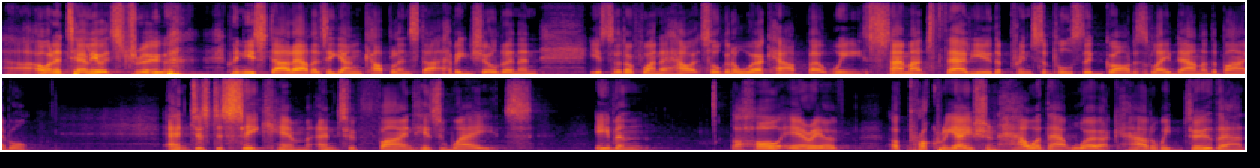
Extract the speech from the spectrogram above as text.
Uh, I want to tell you it's true. when you start out as a young couple and start having children, and you sort of wonder how it's all going to work out. But we so much value the principles that God has laid down in the Bible. And just to seek Him and to find His ways, even the whole area of of procreation. How would that work? How do we do that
